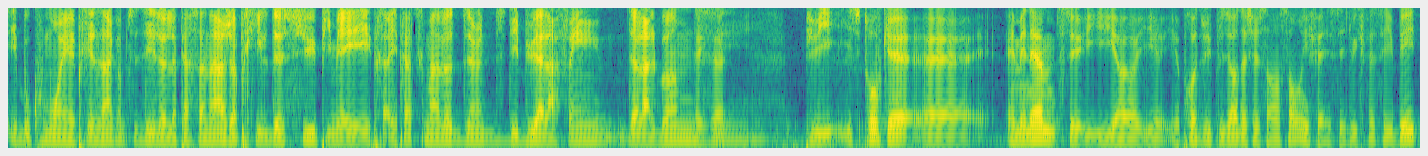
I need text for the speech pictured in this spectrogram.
est beaucoup moins présent. Comme tu dis, là, le personnage a pris le dessus puis mais est, pra- est pratiquement là du début à la fin de l'album. Exact. Puis je trouve que euh, Eminem, il a, produit plusieurs de ses chansons. C'est lui qui fait ses beats.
